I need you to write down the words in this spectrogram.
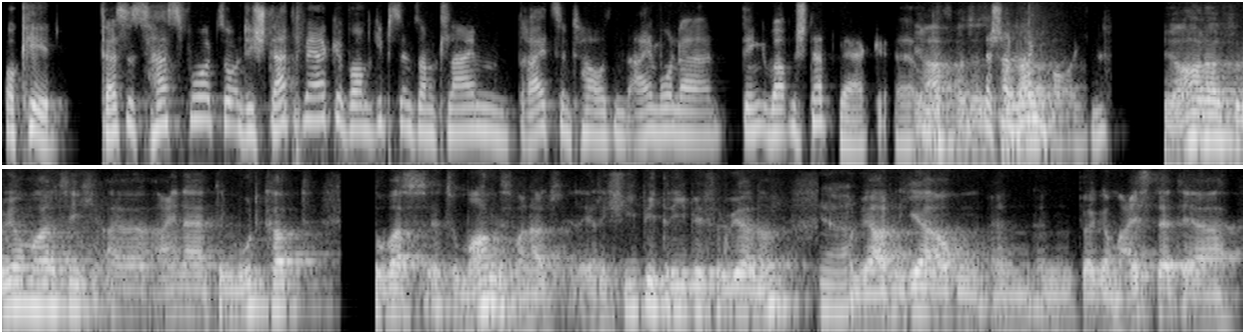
Okay, das ist Haßfurt. So, und die Stadtwerke, warum gibt es in so einem kleinen 13.000 Einwohner-Ding überhaupt ein Stadtwerk? Äh, ja, das also ist schon lange halt, bei euch, ne? Ja, hat halt früher mal sich äh, einer den Mut gehabt, sowas äh, zu machen. Das waren halt Regiebetriebe früher. Ne? Ja. Und wir hatten hier auch einen, einen, einen Bürgermeister, der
